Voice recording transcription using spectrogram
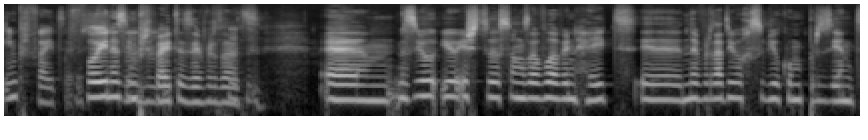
Imperfeitas. Foi nas uhum. Imperfeitas, é verdade. Um, mas eu, eu, este Songs of Love and Hate, uh, na verdade, eu recebi-o como presente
